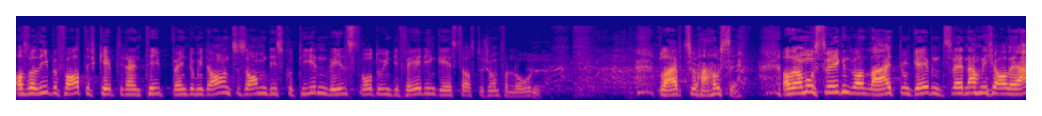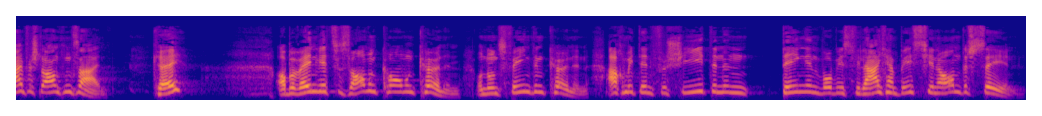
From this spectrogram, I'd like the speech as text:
also lieber Vater, ich gebe dir einen Tipp, wenn du mit allen zusammen diskutieren willst, wo du in die Ferien gehst, hast du schon verloren. Bleib zu Hause. Also da musst du irgendwann Leitung geben. Es werden auch nicht alle einverstanden sein. Okay? Aber wenn wir zusammenkommen können und uns finden können, auch mit den verschiedenen Dingen, wo wir es vielleicht ein bisschen anders sehen,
